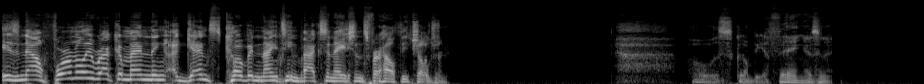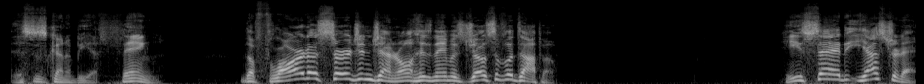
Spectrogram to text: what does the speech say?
is now formally recommending against COVID 19 vaccinations for healthy children. Oh, this is going to be a thing, isn't it? This is going to be a thing. The Florida Surgeon General, his name is Joseph Ladapo. He said yesterday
